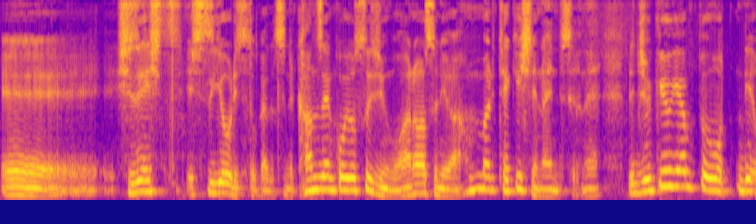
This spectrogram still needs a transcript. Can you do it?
えー、自然失業率とかですね、完全雇用水準を表すにはあんまり適してないんですよね。で、需給ギャップを、で、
